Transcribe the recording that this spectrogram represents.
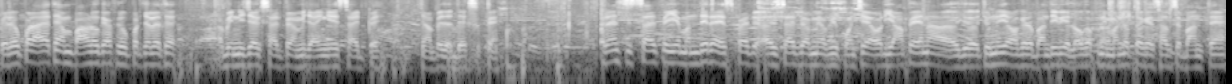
पहले ऊपर आए थे, हम पहाड़ों के, फिर ऊपर चले थे। अभी नीचे एक साइड पे हम जाएँगे इस साइड पे, जहाँ पे देख सकते हैं। फ्रेंड्स इस साइड पे ये मंदिर है, इस साइड इस साइड पे हमें अभी पहुँचे और यहाँ पे है ना, जो चुनरिया वगैरह बांधी हुई है, लोग अपनी मन्नतों के हिसाब से बांधते हैं।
